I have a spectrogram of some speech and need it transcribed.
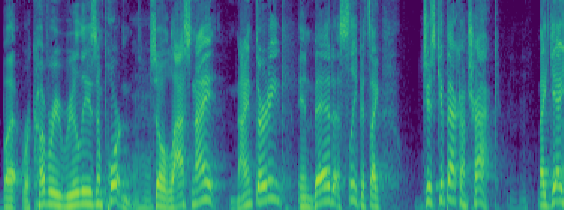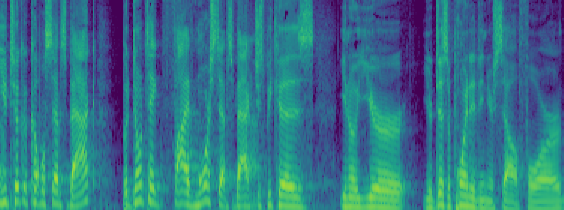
But recovery really is important. Mm-hmm. So last night, 9:30 in bed, asleep. It's like, just get back on track. Like, yeah, you took a couple steps back, but don't take five more steps back just because you know you're you're disappointed in yourself or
